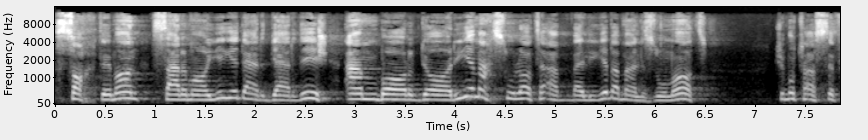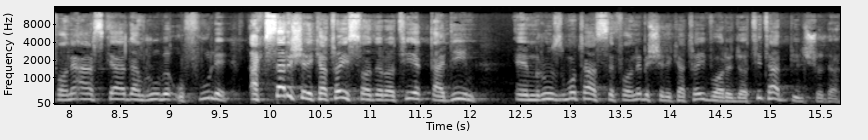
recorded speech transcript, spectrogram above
ساختمان سرمایه در گردش انبارداری محصولات اولیه و ملزومات. که متاسفانه عرض کردم رو به افوله اکثر شرکت های صادراتی قدیم امروز متاسفانه به شرکت های وارداتی تبدیل شدن.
